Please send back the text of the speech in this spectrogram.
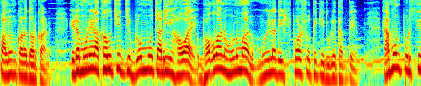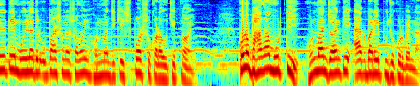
পালন করা দরকার। এটা মনে রাখা উচিত যে ব্রহ্মচারী হওয়ায় ভগবান হনুমান মহিলাদের স্পর্শ থেকে দূরে থাকতেন। এমন পরিস্থিতিতে মহিলাদের উপাসনার সময় হনুমানজিকে স্পর্শ করা উচিত নয়। কোনো ভাঙা মূর্তি হনুমান জয়ন্তী একবারে পুজো করবেন না।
